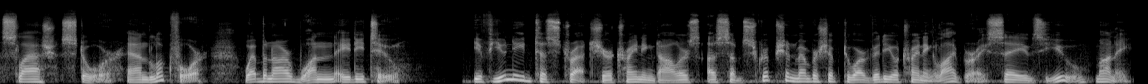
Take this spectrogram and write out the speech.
slash store and look for Webinar 182. If you need to stretch your training dollars, a subscription membership to our video training library saves you money.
